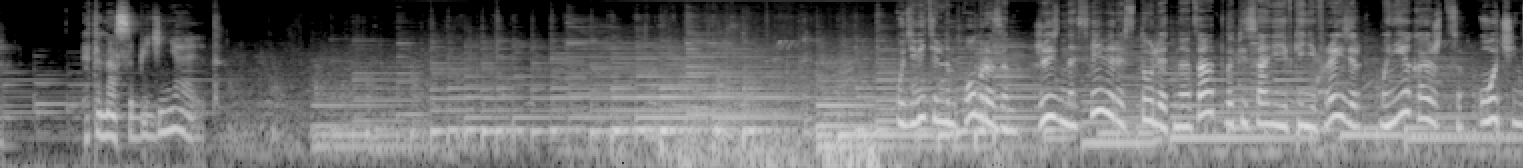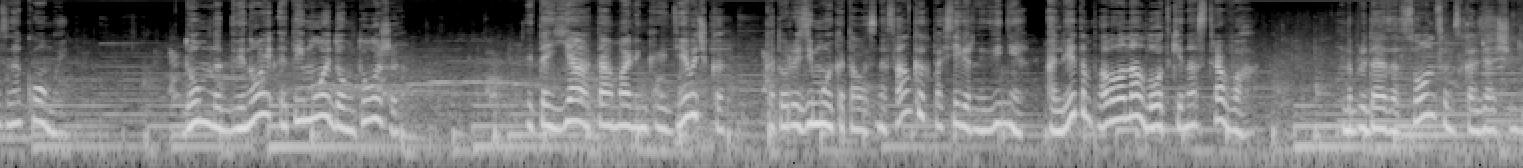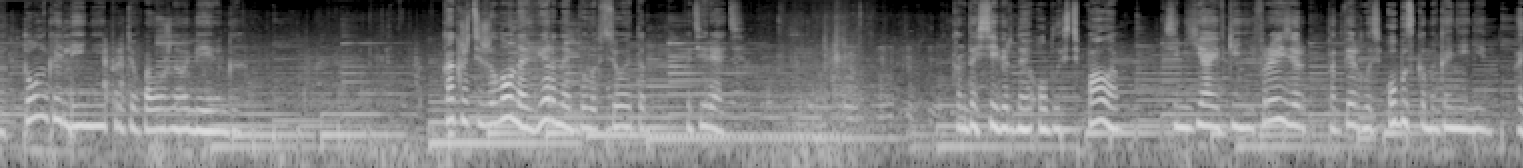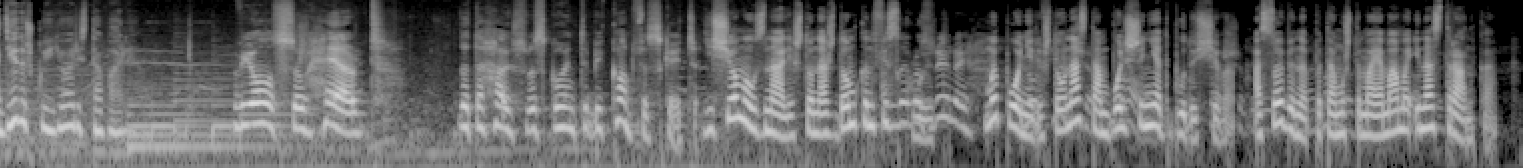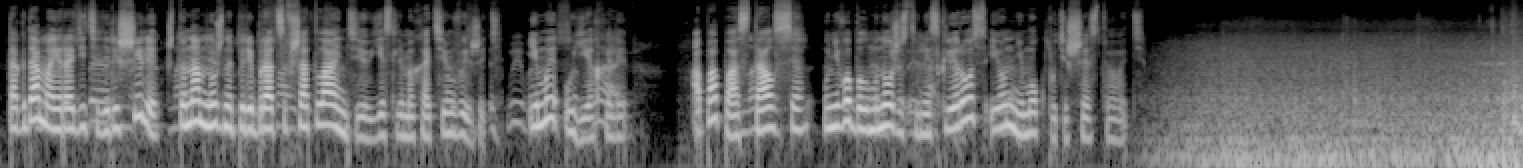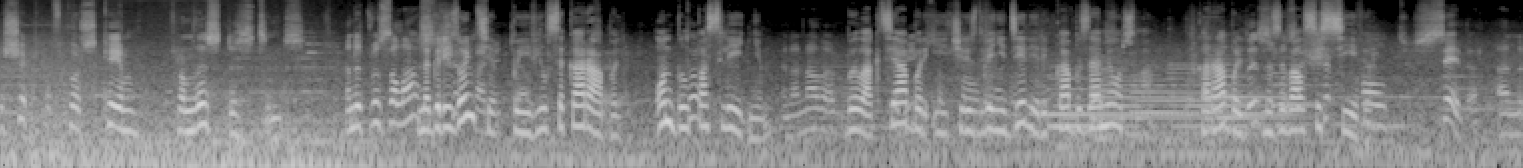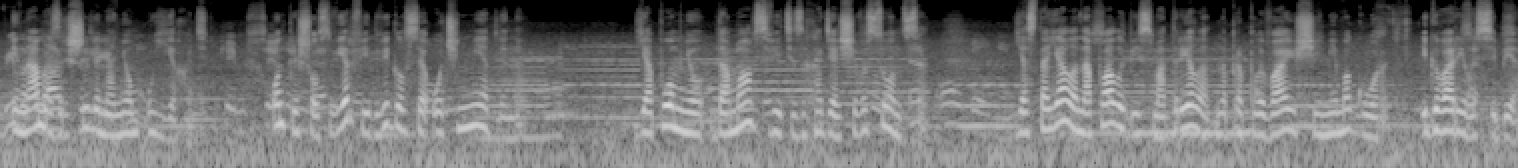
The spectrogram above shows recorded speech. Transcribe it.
Это нас объединяет. Удивительным образом, жизнь на севере сто лет назад в описании Евгении Фрейзер мне кажется очень знакомой. Дом над Двиной – это и мой дом тоже. Это я, та маленькая девочка, которая зимой каталась на санках по Северной Двине, а летом плавала на лодке на острова, наблюдая за солнцем, скользящим на тонкой линии противоположного берега. Как же тяжело, наверное, было все это потерять. Когда Северная область пала, семья Евгении Фрейзер подверглась обыскам и гонениям, а дедушку ее арестовали. We also heard that the house was going to be confiscated. Еще мы узнали, что наш дом конфискуют. Мы поняли, что у нас там больше нет будущего, особенно потому, что моя мама иностранка. Тогда мои родители решили, что нам нужно перебраться в Шотландию, если мы хотим выжить. И мы уехали. А папа остался, у него был множественный склероз, и он не мог путешествовать. На горизонте появился корабль. Он был последним. Был октябрь, и через две недели река бы замерзла. Корабль назывался «Север», и нам разрешили на нем уехать. Он пришел с верфи и двигался очень медленно. Я помню дома в свете заходящего солнца. Я стояла на палубе и смотрела на проплывающий мимо город и говорила себе,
